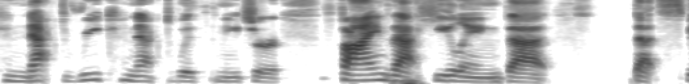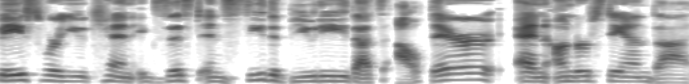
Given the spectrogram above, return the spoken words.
connect, reconnect with nature, find that healing, that that space where you can exist and see the beauty that's out there and understand that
